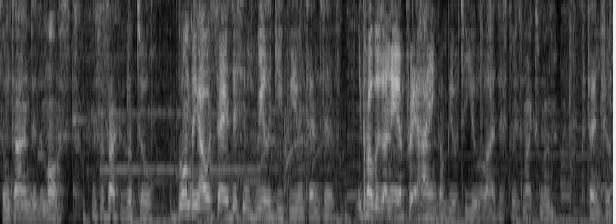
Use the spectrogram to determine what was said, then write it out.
sometimes is a must. This is like a good tool. The one thing I would say is this seems really GPU intensive. You're probably gonna need a pretty high-end computer to utilize this to its maximum potential.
